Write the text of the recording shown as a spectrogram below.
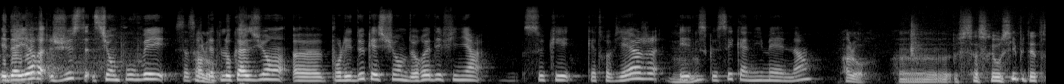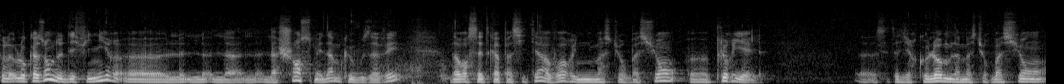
Et d'ailleurs, juste si on pouvait, ça serait peut-être l'occasion euh, pour les deux questions de redéfinir ce qu'est qu'être vierge et Mhm. ce que c'est qu'un hymen. hein. Alors, euh, ça serait aussi peut-être l'occasion de définir euh, la, la- la- la chance, mesdames, que vous avez d'avoir cette capacité à avoir une masturbation euh, plurielle. C'est-à-dire que l'homme, la masturbation,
